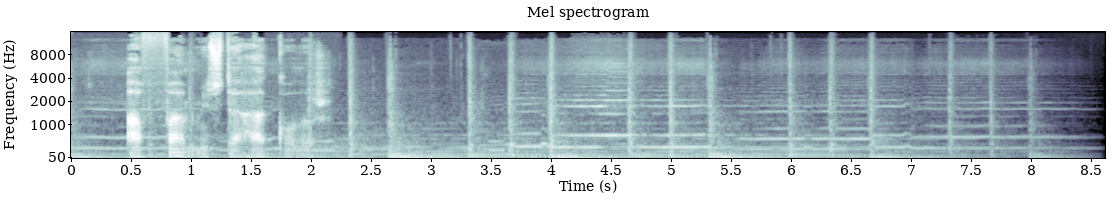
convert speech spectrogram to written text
affa müstehak olur.''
